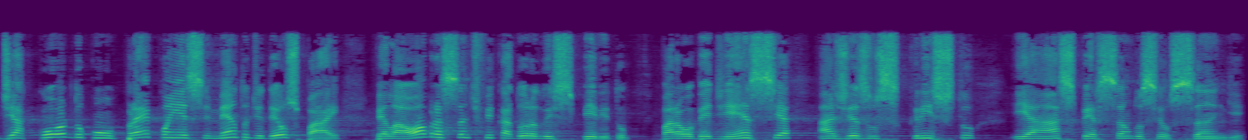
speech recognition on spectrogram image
de acordo com o pré-conhecimento de Deus Pai, pela obra santificadora do Espírito, para a obediência a Jesus Cristo e a aspersão do seu sangue,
